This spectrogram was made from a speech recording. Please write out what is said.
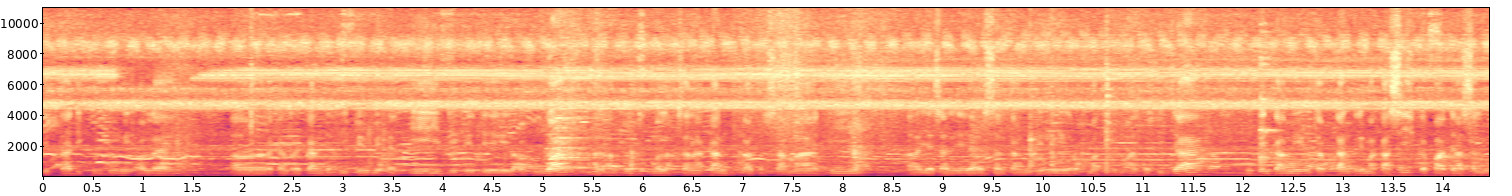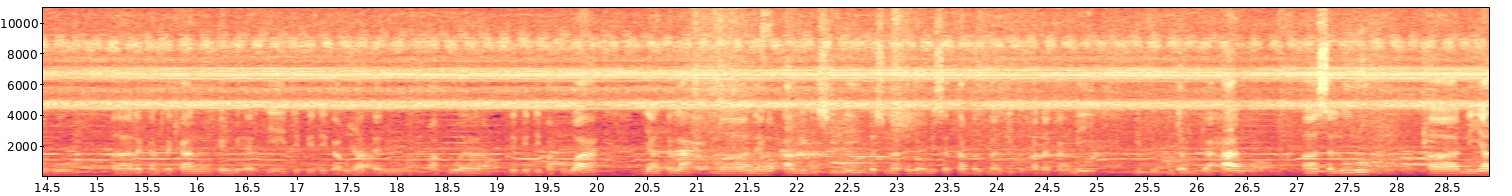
kita dikunjungi oleh Eh, rekan-rekan dari PWRI DPD Papua untuk melaksanakan buka bersama di uh, yayasan-yayasan kami ini Rahmatul Al Khadijah. Mungkin kami ucapkan terima kasih kepada seluruh eh, rekan-rekan PWRI DPD Kabupaten Papua DPD Papua yang telah menengok kami di sini bersilaturahmi serta berbagi kepada kami itu mudah-mudahan uh, seluruh uh, niat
